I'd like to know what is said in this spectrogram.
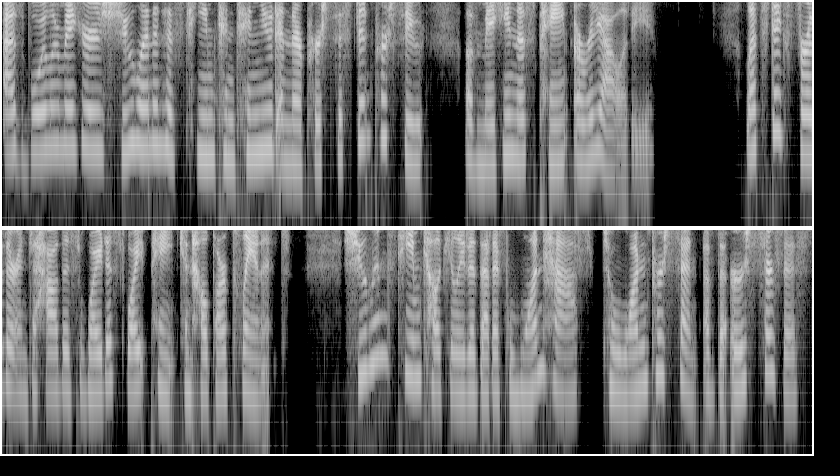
As Boilermakers, Xiulin and his team continued in their persistent pursuit of making this paint a reality. Let's dig further into how this whitest white paint can help our planet. Xiulin's team calculated that if one half to 1% of the Earth's surface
